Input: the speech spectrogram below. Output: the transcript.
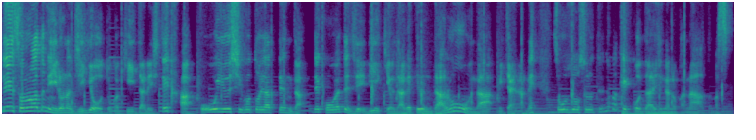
で、その後にいろんな事業とか聞いたりして、あ、こういう仕事をやってんだ。で、こうやって利益を上げてるんだろうな、みたいなね、想像するというのが結構大事なのかなと思います。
